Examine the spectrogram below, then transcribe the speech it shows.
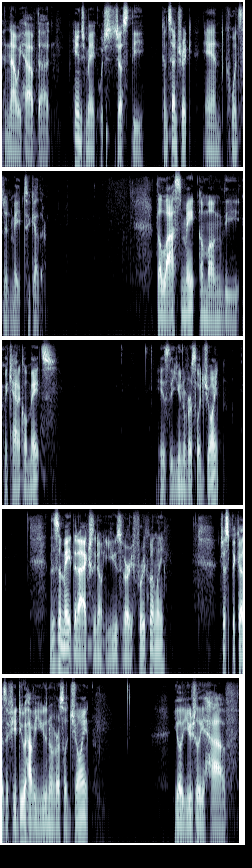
And now we have that hinge mate, which is just the concentric and coincident mate together. The last mate among the mechanical mates is the universal joint. This is a mate that I actually don't use very frequently, just because if you do have a universal joint, you'll usually have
